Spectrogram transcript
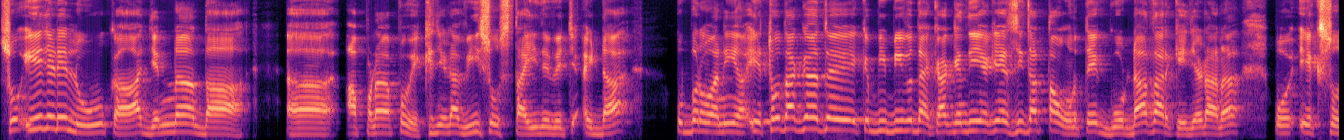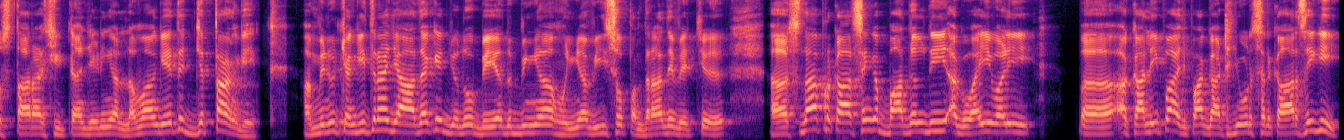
ਸੋ ਇਹ ਜਿਹੜੇ ਲੋਕ ਆ ਜਿਨ੍ਹਾਂ ਦਾ ਅ, ਆਪਣਾ ਭਵਿੱਖ ਜਿਹੜਾ 2027 ਦੇ ਵਿੱਚ ਐਡਾ ਉੱਭਰਵਾਨੀ ਆ ਇੱਥੋਂ ਤੱਕ ਤੇ ਇੱਕ ਬੀਬੀ ਵਿਧਾਇਕਾ ਕਹਿੰਦੀ ਹੈ ਕਿ ਅਸੀਂ ਤਾਂ ਧੌਣ ਤੇ ਗੋਡਾ ਧਰ ਕੇ ਜਿਹੜਾ ਨਾ ਉਹ 117 ਸੀਟਾਂ ਜਿਹੜੀਆਂ ਲਵਾਂਗੇ ਤੇ ਜਿੱਤਾਂਗੇ। ਮੈਨੂੰ ਚੰਗੀ ਤਰ੍ਹਾਂ ਯਾਦ ਹੈ ਕਿ ਜਦੋਂ ਬੇਅਦਬੀਆਂ ਹੋਈਆਂ 2015 ਦੇ ਵਿੱਚ ਅ, ਸਦਾ ਪ੍ਰਕਾਸ਼ ਸਿੰਘ ਬਾਦਲ ਦੀ ਅਗਵਾਈ ਵਾਲੀ ਅਕਾਲੀ ਭਾਜਪਾ ਗੱਠਜੋੜ ਸਰਕਾਰ ਸੀਗੀ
